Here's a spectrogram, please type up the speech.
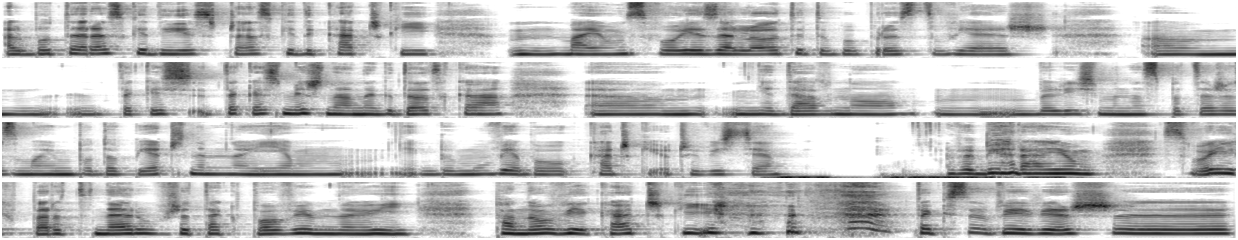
albo teraz, kiedy jest czas, kiedy kaczki mm, mają swoje zaloty, to po prostu wiesz, um, taka śmieszna anegdotka. Um, niedawno um, byliśmy na spacerze z moim podopiecznym, no i ja jakby mówię, bo kaczki oczywiście wybierają swoich partnerów, że tak powiem, no i panowie kaczki tak sobie, wiesz, y,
